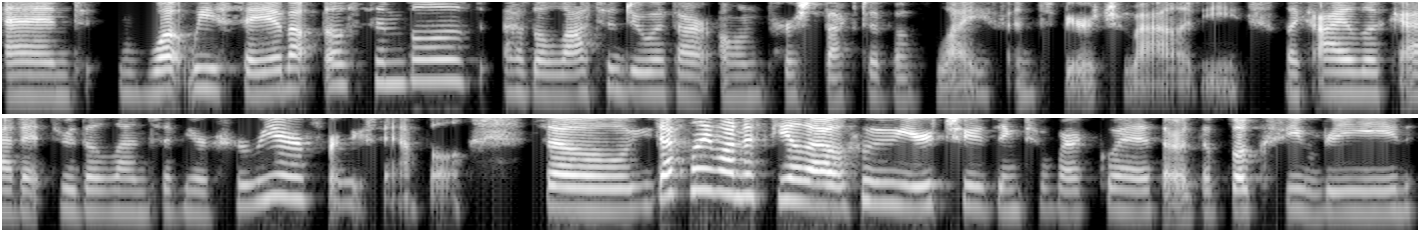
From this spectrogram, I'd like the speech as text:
And what we say about those symbols has a lot to do with our own perspective of life and spirituality. Like I look at it through the lens of your career, for example. So you definitely want to feel out who you're choosing to work with or the books you read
